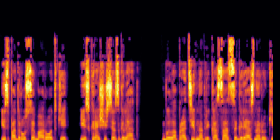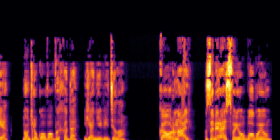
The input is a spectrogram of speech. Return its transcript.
из-под русой бородки и искрящийся взгляд. Было противно прикасаться к грязной руке, но другого выхода я не видела. «Каурналь, забирай свою убогую!»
